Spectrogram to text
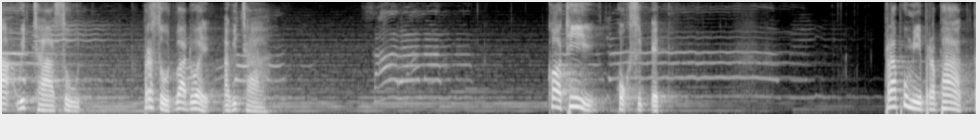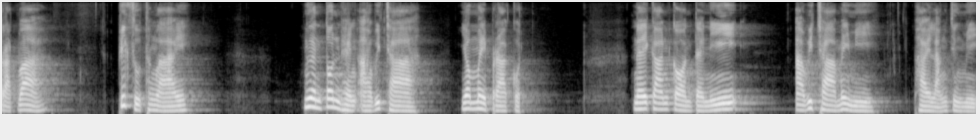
อวิชชาสูตร พระสูตรว่าด้วยอวิชชา ข้อที่ 61 พระผู้มีพระภาคตรัสว่า ภิกษุทั้งหลาย เงื่อนต้นแห่งอาวิชชาย่อมไม่ปรากฏ ในการก่อนแต่นี้ อวิชชาไม่มี ภายหลังจึงมี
